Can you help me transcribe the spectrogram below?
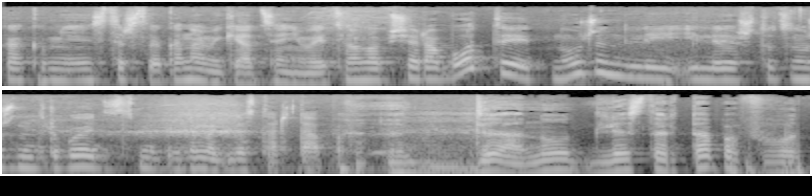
как Министерство экономики оцениваете? Он вообще работает? Нужен ли? Или что-то нужно другое действительно придумать для стартапов? Да, ну для стартапов вот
